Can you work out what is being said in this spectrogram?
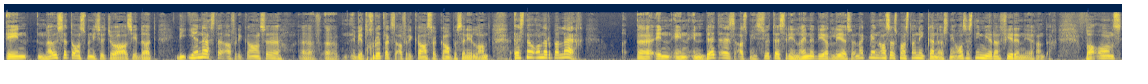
En nou sit ons met die situasie dat die enigste Afrikaanse uh uh weet grootliks Afrikaanse kampus in die land is nou onder beleg uh en en en dit is as mens so tussen die lyne deur lees en ek meen ons is mos nou nie kinders nie ons is nie meer dan 94 waar ons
